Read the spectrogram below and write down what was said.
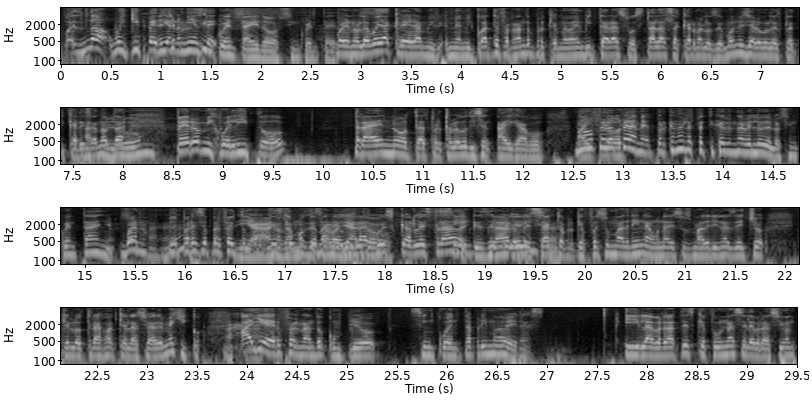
Pues no, Wikipedia no miente. 52, 52. Bueno, le voy a creer a mi, a mi cuate Fernando porque me va a invitar a su hostal a sacarme a los demonios. Ya luego les platicaré esa nota. Pero mi Juelito trae notas porque luego dicen, ay Gabo. No, pero espérame, ¿por qué no les platicas de una vez lo de los 50 años? Bueno, me parece perfecto ya, porque es como desarrollando. Pues Carla Estrada, que es de claro, Exacto, porque fue su madrina, una de sus madrinas, de hecho, que lo trajo aquí a la Ciudad de México. Ayer Fernando cumplió 50 primaveras. Y la verdad es que fue una celebración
